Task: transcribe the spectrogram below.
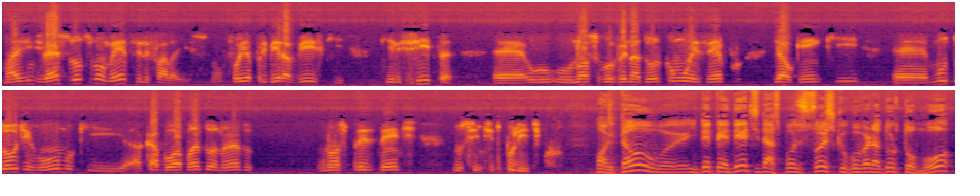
mas em diversos outros momentos ele fala isso. Não foi a primeira vez que, que ele cita é, o, o, nosso governador como um exemplo de alguém que é, mudou de rumo, que acabou abandonando o nosso presidente no sentido político. Bom, então, independente das posições que o governador tomou,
